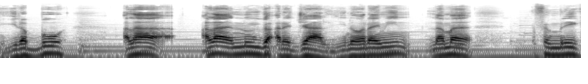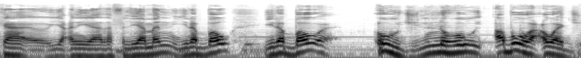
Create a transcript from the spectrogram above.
يربوه على على انه يقع رجال you know what I mean لما في أمريكا يعني هذا في اليمن يربوا يربوا عوج لأنه هو أبوه عوج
